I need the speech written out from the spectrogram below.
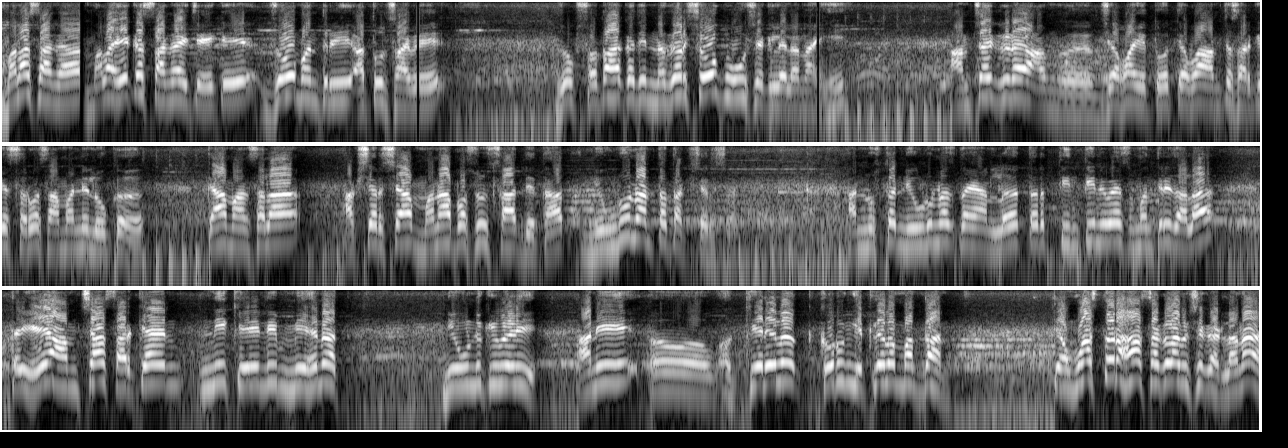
मला सांगा मला एकच सांगायचे आहे की जो मंत्री अतुल सावे जो स्वतः कधी नगरसेवक होऊ शकलेला नाही आमच्याकडे जेव्हा येतो तेव्हा आमच्यासारखे सर्वसामान्य लोक त्या माणसाला अक्षरशः मनापासून साथ देतात निवडून आणतात अक्षरशः. आणि नुसतं निवडूनच नाही आणलं तर तीन तीन वेळेस मंत्री झाला. तर हे आमच्यासारख्यांनी केलेली मेहनत निवडणुकीवेळी आणि केलेलं करून घेतलेलं मतदान तेव्हाच तर हा सगळा विषय घडला ना.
